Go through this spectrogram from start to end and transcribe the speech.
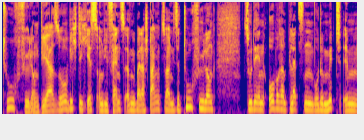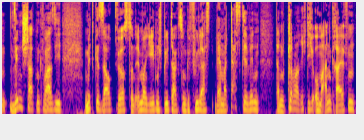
Tuchfühlung, die ja so wichtig ist, um die Fans irgendwie bei der Stange zu halten. Diese Tuchfühlung zu den oberen Plätzen, wo du mit im Windschatten quasi mitgesaugt wirst und immer jeden Spieltag so ein Gefühl hast, wenn wir das gewinnen, dann können wir richtig oben angreifen.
